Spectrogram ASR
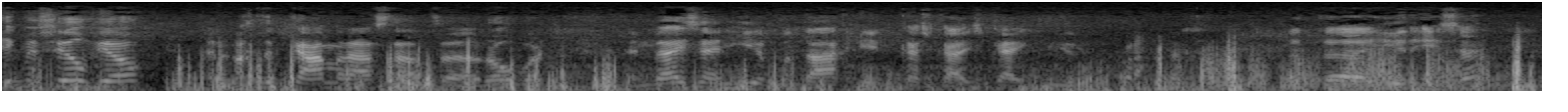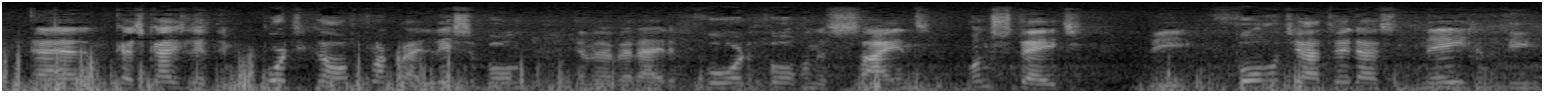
ik ben Silvio en achter de camera staat uh, Robert. En wij zijn hier vandaag in Cascais. Kijk hier hoe prachtig het uh, hier is. Hè? En Cascais ligt in Portugal, vlakbij Lissabon. En wij rijden voor de volgende Science on Stage, die volgend jaar 2019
